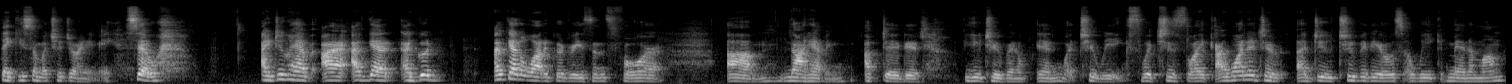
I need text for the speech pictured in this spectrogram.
Thank you so much for joining me. So I do have, I, I've got a good, I've got a lot of good reasons for um, not having updated YouTube in, in what, two weeks, which is like, I wanted to uh, do two videos a week minimum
